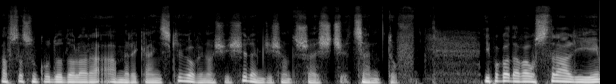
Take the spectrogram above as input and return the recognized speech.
a w stosunku do dolara amerykańskiego wynosi 76 centów. I pogoda w Australii.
